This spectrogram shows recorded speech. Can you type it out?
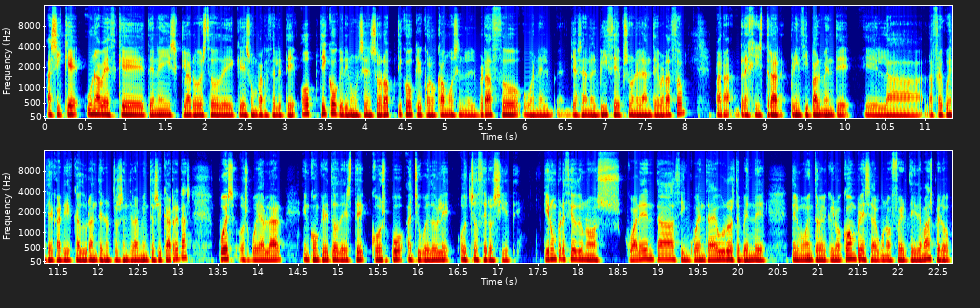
Así que una vez que tenéis claro esto de que es un brazalete óptico, que tiene un sensor óptico que colocamos en el brazo o en el, ya sea en el bíceps o en el antebrazo, para registrar principalmente eh, la, frecuencia cardíaca durante nuestros entrenamientos y carreras, pues os voy a hablar en concreto de este Cospo HW807. Tiene un precio de unos 40, 50 euros, depende del momento en el que lo compres, si hay alguna oferta y demás, pero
